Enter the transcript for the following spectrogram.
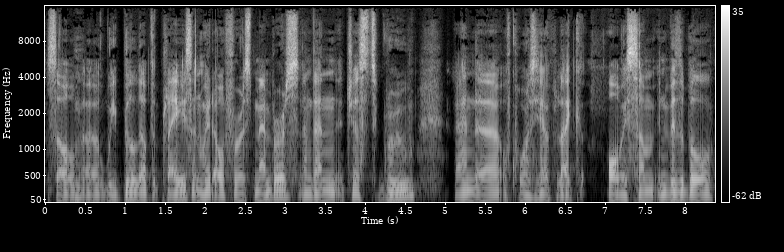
So mm. uh, we built up the place and we had our first members and then it just grew. And uh, of course you have like always some invisible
